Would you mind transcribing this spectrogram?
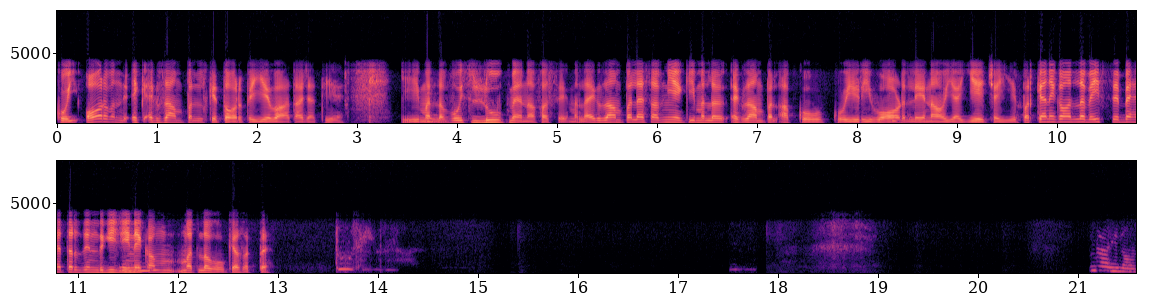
कोई और बंदे एक एग्ज़ाम्पल के तौर पे ये बात आ जाती है कि मतलब वो इस लूप में ना फंसे। मतलब एग्ज़ाम्पल ऐसा नहीं है कि मतलब एग्ज़ाम्पल आपको कोई रिवॉर्ड लेना हो या ये चाहिए पर कहने का मतलब है इससे बेहतर ज़िंदगी जीने का मतलब हो क्या सकता है? तू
